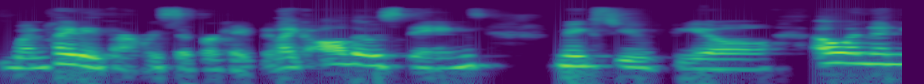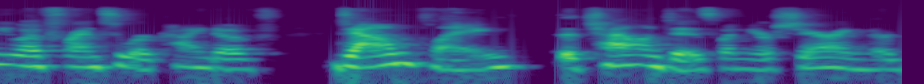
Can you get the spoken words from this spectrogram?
when playdates aren't reciprocated like all those things makes you feel oh and then you have friends who are kind of downplaying the challenges when you're sharing they're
